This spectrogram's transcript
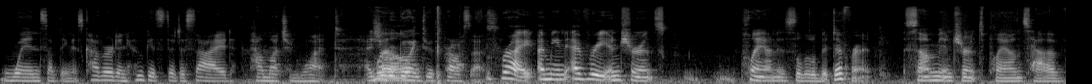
when something is covered and who gets to decide how much and what as you were going through the process? Right. I mean, every insurance plan is a little bit different. Some insurance plans have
